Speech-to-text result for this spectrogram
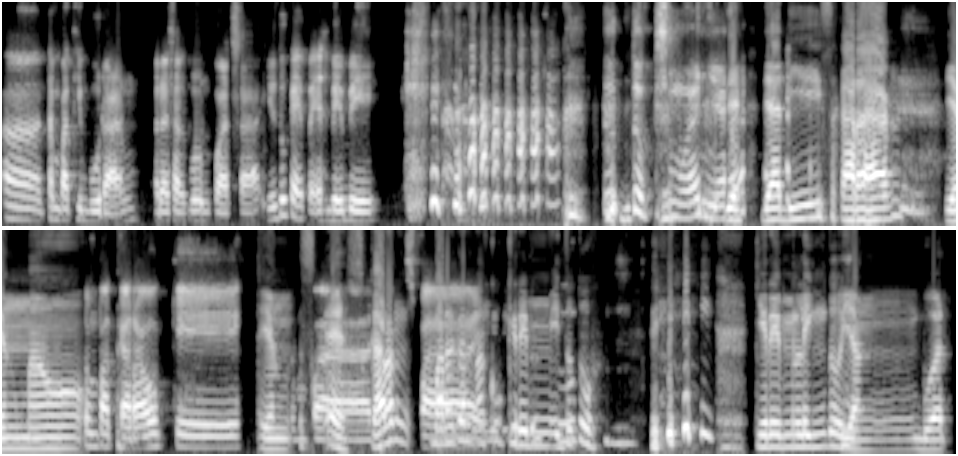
eh, tempat hiburan pada saat bulan puasa itu kayak PSBB. Tutup semuanya. Ja- Jadi sekarang yang mau Tempat karaoke, yang tempat eh sekarang spa, kemarin kan aku gitu-gitu. kirim tutup. itu tuh. Kirim link tuh yang buat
